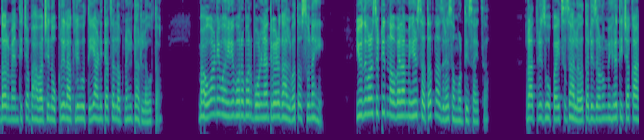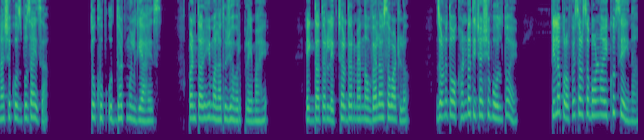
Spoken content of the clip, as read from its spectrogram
दरम्यान तिच्या भावाची नोकरी लागली होती आणि त्याचं लग्नही ठरलं होतं. भाऊ आणि वहिनीबरोबर बोलण्यात वेळ घालवत असूनही युनिव्हर्सिटीत नव्याला मिहीर सतत नजरेसमोर दिसायचा. रात्री झोपायचं झालं तरी जणू मिहीर तिच्या कानाशी कुजबुजायचा. तू खूप उद्धट मुलगी आहेस पण तरीही मला तुझ्यावर प्रेम आहे. एकदा तर लेक्चर दरम्यान नव्याला असं वाटलं. जणू तो अखंड तिच्याशी बोलतोय. तिला प्रोफेसरचं बोलणं ऐकूच येईना.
